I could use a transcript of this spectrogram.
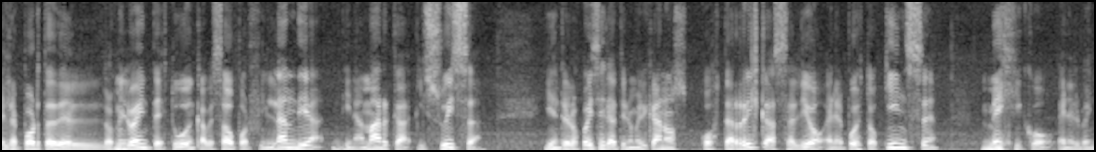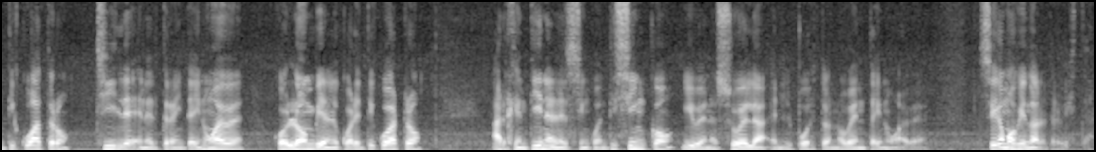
El reporte del 2020 estuvo encabezado por Finlandia, Dinamarca y Suiza. Y entre los países latinoamericanos, Costa Rica salió en el puesto 15, México en el 24, Chile en el 39, Colombia en el 44, Argentina en el 55 y Venezuela en el puesto 99. Sigamos viendo la entrevista.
